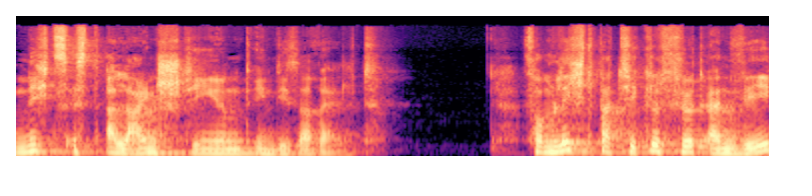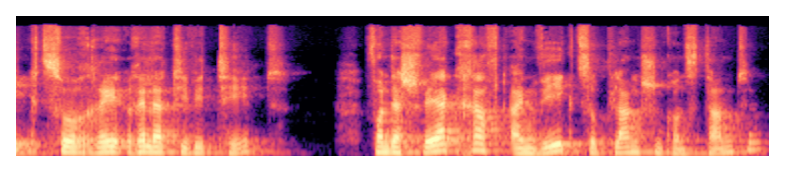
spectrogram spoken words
Nichts ist alleinstehend in dieser Welt. Vom Lichtpartikel führt ein Weg zur Re Relativität, von der Schwerkraft ein Weg zur Planck'schen Konstante,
